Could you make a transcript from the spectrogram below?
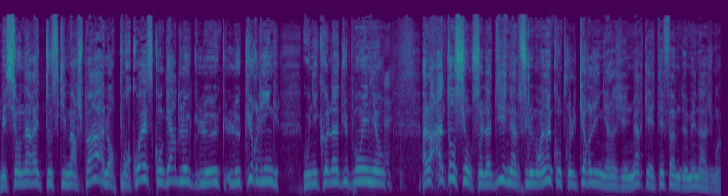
Mais si on arrête tout ce qui marche pas, alors pourquoi est-ce qu'on garde le, le, le curling ou Nicolas Dupont-Aignan? Alors attention, cela dit, je n'ai absolument rien contre le curling. hein. J'ai une mère qui a été femme de ménage moi.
